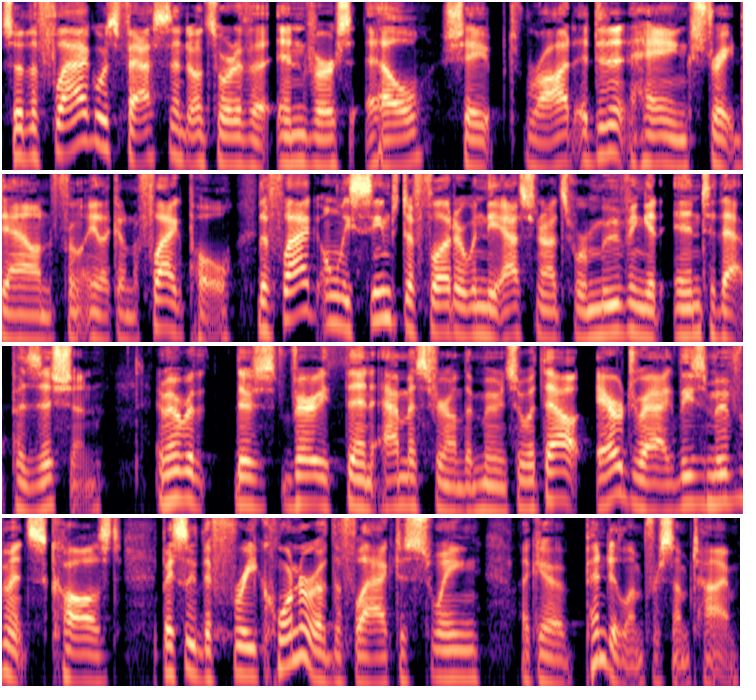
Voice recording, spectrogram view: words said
So the flag was fastened on sort of an inverse L shaped rod. It didn't hang straight down from like on a flagpole. The flag only seems to flutter when the astronauts were moving it into that position. And remember, there's very thin atmosphere on the moon. So without air drag, these movements caused basically the free corner of the flag to swing like a pendulum for some time.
